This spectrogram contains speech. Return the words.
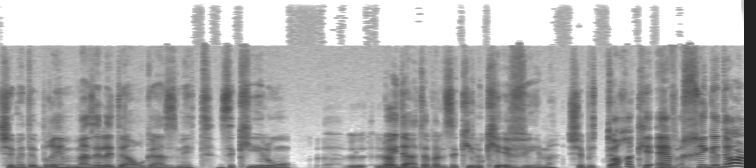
שמדברים, מה זה לידה אורגזמית? זה כאילו, לא יודעת, אבל זה כאילו כאבים, שבתוך הכאב הכי גדול,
